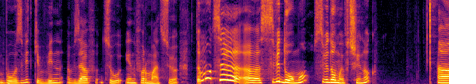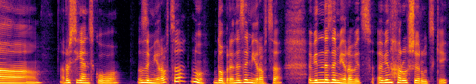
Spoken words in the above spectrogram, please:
бо звідки він взяв цю інформацію. Тому це е, свідомо, свідомий вчинок е, росіянського заміровця. Ну, добре, не заміровця, він не заміровець, він хороший руцький.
